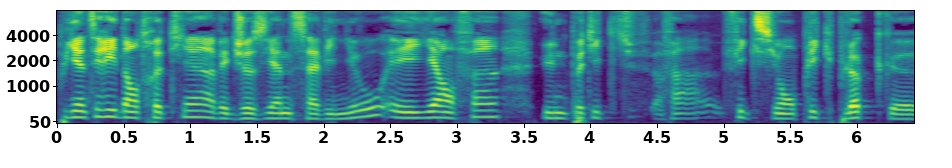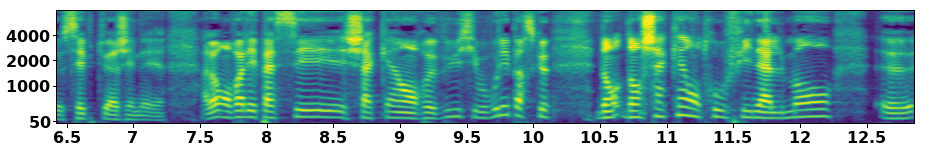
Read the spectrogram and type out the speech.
puis il une série d'entretiens avec Josiane Savigno, et il y a enfin une petite enfin, fiction, plic-ploc euh, septuagénaire. Alors, on va les passer chacun en revue, si vous voulez, parce que dans, dans chacun, on trouve finalement euh,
